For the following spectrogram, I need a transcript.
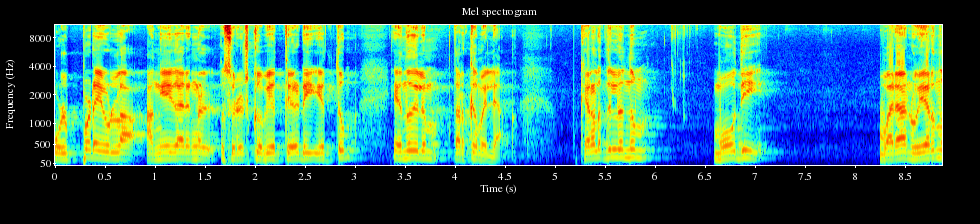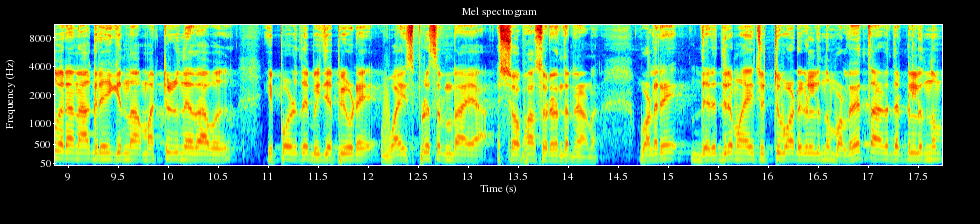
ഉൾപ്പെടെയുള്ള അംഗീകാരങ്ങൾ സുരേഷ് ഗോപിയെ തേടി എത്തും എന്നതിലും തർക്കമില്ല. കേരളത്തിൽ നിന്നും മോദി വരാൻ ഉയർന്നു വരാൻ ആഗ്രഹിക്കുന്ന മറ്റൊരു നേതാവ് ഇപ്പോഴത്തെ ബി ജെ പിയുടെ വൈസ് പ്രസിഡന്റായ ശോഭാ സുരേന്ദ്രനാണ്. വളരെ ദരിദ്രമായ ചുറ്റുപാടുകളിൽ നിന്നും വളരെ താഴെത്തട്ടിൽ നിന്നും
